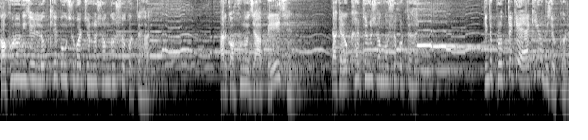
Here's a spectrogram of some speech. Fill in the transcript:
কখনো নিজের লক্ষ্যে পৌঁছবার জন্য সংঘর্ষ করতে হয়। আর কখনো যা পেয়েছেন, তাকে রক্ষার জন্য সংঘর্ষ করতে হয়। কিন্তু প্রত্যেকে একই অভিযোগ করে।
